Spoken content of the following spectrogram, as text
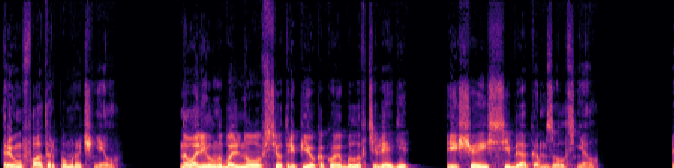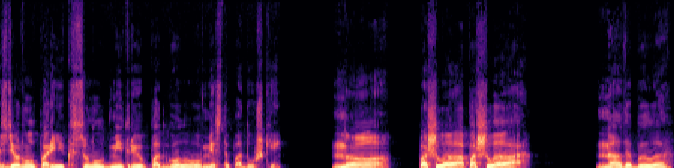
Триумфатор помрачнел. Навалил на больного все тряпье, какое было в телеге, еще из себя камзол снял. Сдернул парик, сунул Дмитрию под голову вместо подушки. «Но! Пошла, пошла!» Надо было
